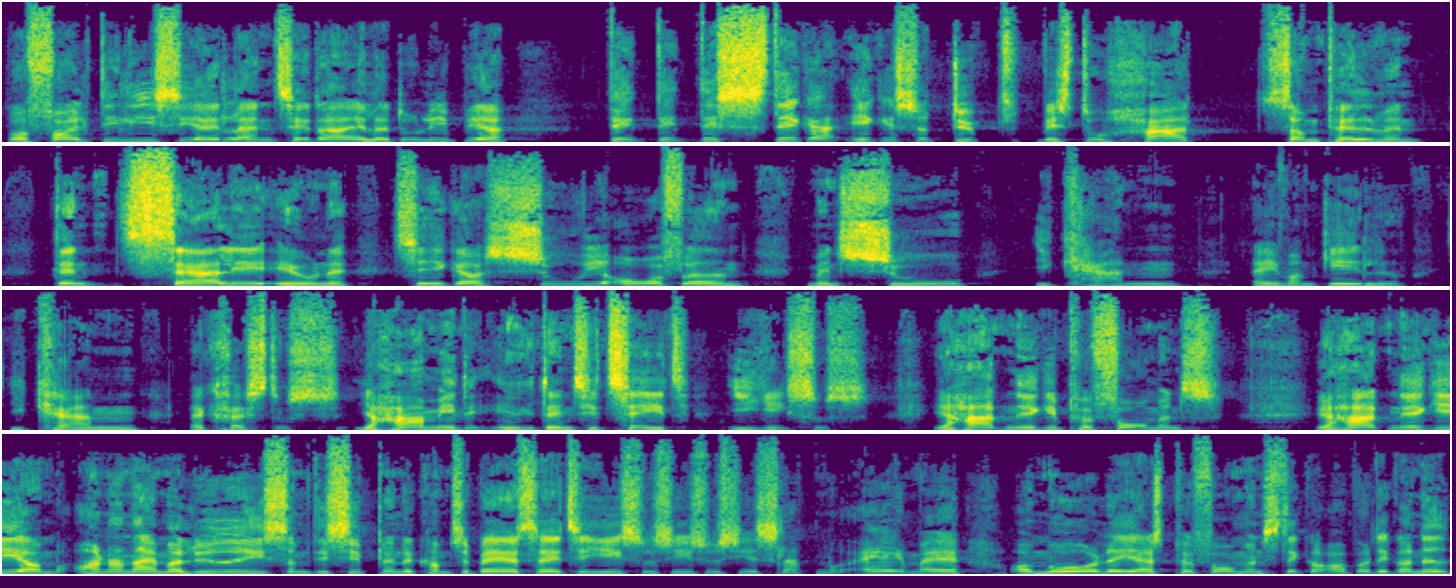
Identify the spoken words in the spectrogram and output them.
hvor folk de lige siger et eller andet til dig, eller du lige bliver... Det, det, det stikker ikke så dybt, hvis du har som palmen den særlige evne til ikke at suge i overfladen, men suge i kernen af evangeliet, i kernen af Kristus. Jeg har mit identitet i Jesus. Jeg har den ikke i performance. Jeg har den ikke i, om ånderne er mig lydige, som disciplene kom tilbage og sagde til Jesus. Jesus siger, slap nu af med at måle jeres performance. Det går op og det går ned.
